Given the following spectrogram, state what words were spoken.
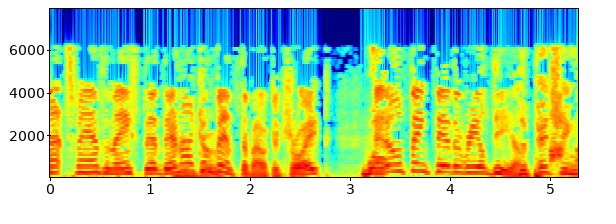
Mets fans, and they said they're not convinced about Detroit. Well- they don't think they're the real deal. the pitching,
